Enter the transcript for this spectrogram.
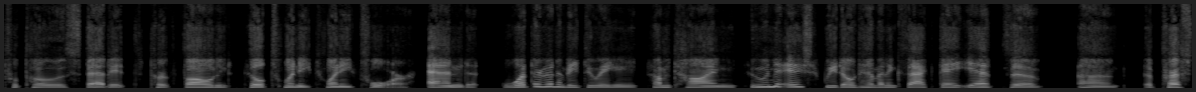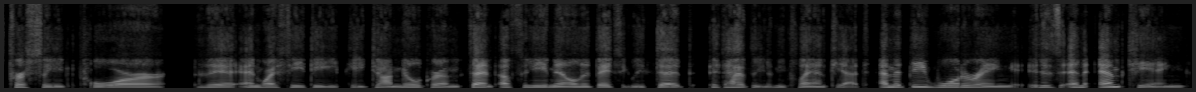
proposed that it's postponed till 2024. And what they're going to be doing sometime soon-ish, we don't have an exact date yet. The uh, the press person for the NYC DEP, John Milgram, sent us an email and basically said it hasn't been planned yet. And the dewatering is an emptying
